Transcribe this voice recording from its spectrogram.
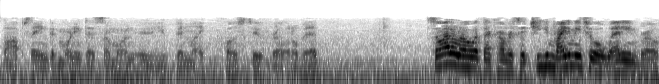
stop saying good morning to someone who you've been like close to for a little bit. So I don't know what that conversation. She invited me to a wedding, bro,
